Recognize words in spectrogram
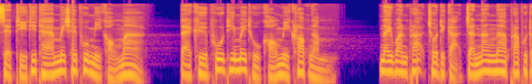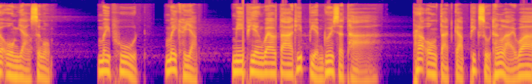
เศรษฐีที่แท้ไม่ใช่ผู้มีของมาก แต่คือผู้ที่ไม่ถูกของมีครอบงำ ในวันพระโชติกะจะนั่งหน้าพระพุทธองค์อย่างสงบ ไม่พูด ไม่ขยับ มีเพียงแววตาที่เปี่ยมด้วยศรัทธาพระองค์ตัดกับภิกษุทั้งหลายว่า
